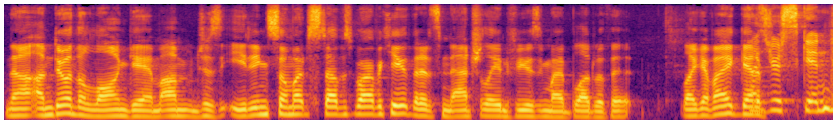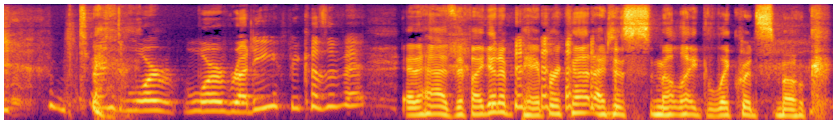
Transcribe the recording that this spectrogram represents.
No, I'm doing the long game. I'm just eating so much Stubb's barbecue that it's naturally infusing my blood with it. Like if I get Has a, your skin turned more more ruddy because of it? it has. If I get a paper cut, I just smell like liquid smoke.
